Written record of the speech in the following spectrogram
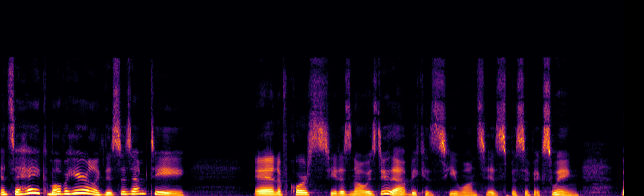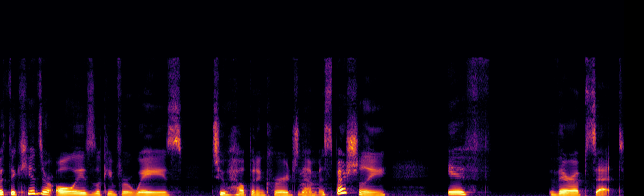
and say, Hey, come over here, like this is empty. And of course, he doesn't always do that because he wants his specific swing. But the kids are always looking for ways to help and encourage them, especially if they're upset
